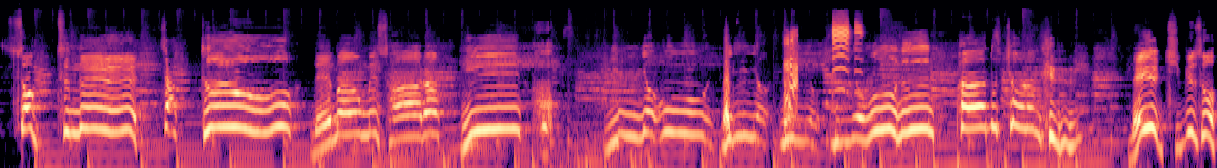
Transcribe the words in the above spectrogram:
싹 트네, 싹 트요. 내 마음의 사랑이 훅 밀려오, 밀려, 밀려, 밀려오는 파도처럼. 매일 집에서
